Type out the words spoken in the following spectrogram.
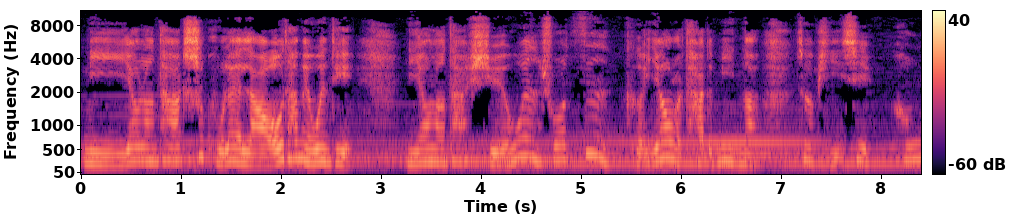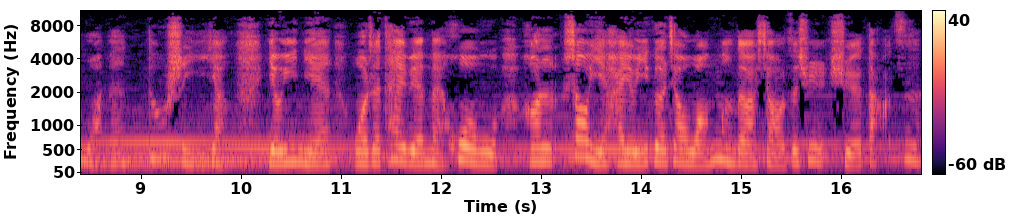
你要让他吃苦耐劳，他没问题；你要让他学问说字，可要了他的命了。这脾气。和我们都是一样。有一年，我在太原买货物，和少爷还有一个叫王蒙的小子去学打字。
